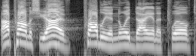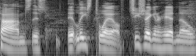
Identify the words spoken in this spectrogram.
I promise you, I've probably annoyed Diana 12 times, this at least 12. She's shaking her head no.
